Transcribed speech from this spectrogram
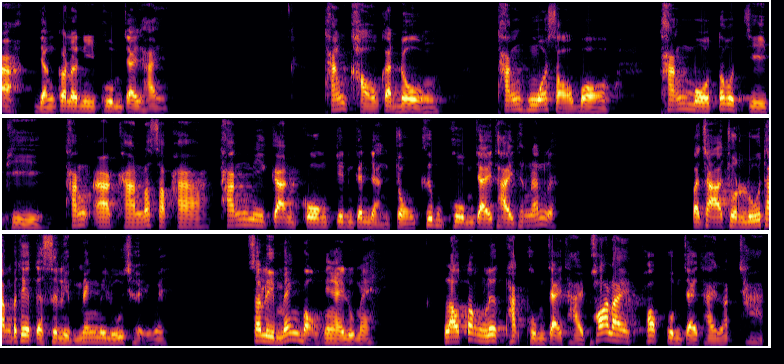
อะอย่างกรณีภูมิใจไทย ทั้งเขากระโดง ทั้งหัวสอบอทั้งโมโตจีพีทั้งอาคารรัฐสภา ทั้งมีการโกงกินกันอย่างจงขึ้นภูมิใจไทยทั้งนั้นเลย ประชาชนรู้ทั้งประเทศแต่สลิมแม่งไม่รู้เฉยเว้ยสลิมแม่งบอกยังไงรู้ไหมเราต้องเลือกพักภูมิใจไทย เพราะอะไรเพราะภูมิใจไทยรักชาติ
